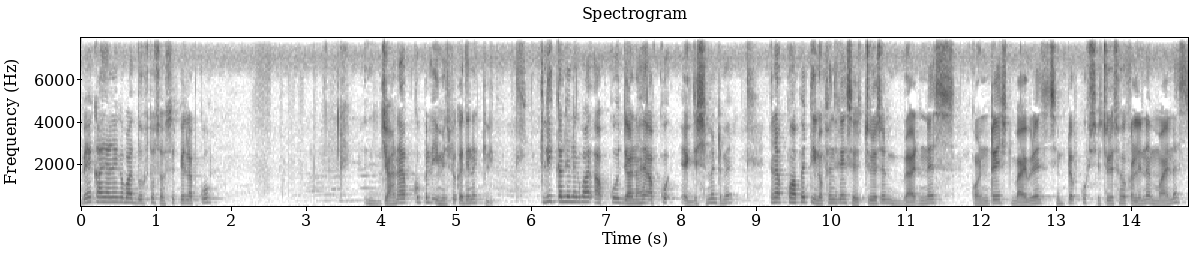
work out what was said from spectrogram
बैक आ जाने के बाद दोस्तों सबसे पहले आपको जाना है, आपको पहले इमेज पे कर देना क्लिक क्लिक कर लेने के बाद आपको जाना है आपको एडजस्टमेंट में। एंड आपको वहाँ पे तीन ऑप्शन दिखाएँगे saturation brightness contrast vibrance simply आपको सेचुरेशन कर लेना है माइनस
